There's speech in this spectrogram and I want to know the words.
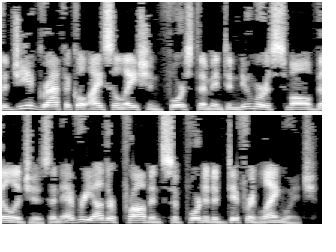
The geographical isolation forced them into numerous small villages and every other province supported a different language.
